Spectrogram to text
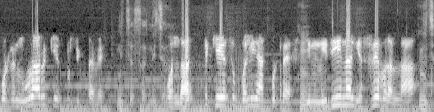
ಕೊಟ್ರೆ ನೂರಾರು ಕೇಸ್ಗಳು ಸಿಗ್ತವೆ. ನಿಜ ಸರ್ ನಿಜ. ಒಂದ್ ಹತ್ತು ಕೇಸು ಬಲಿ ಹಾಕ್ಬಿಟ್ರೆ ಇನ್ ನಿಧಿನ ಹೆಸರೇ ಬರಲ್ಲ. ನಿಜ.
